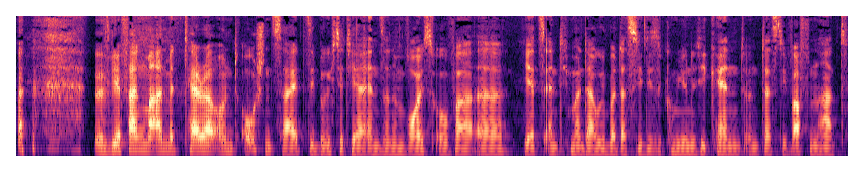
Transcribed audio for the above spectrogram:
Wir fangen mal an mit Terra und Oceanside. Sie berichtet ja in so einem Voice-Over äh, jetzt endlich mal darüber, dass sie diese Community kennt und dass die Waffen hat.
